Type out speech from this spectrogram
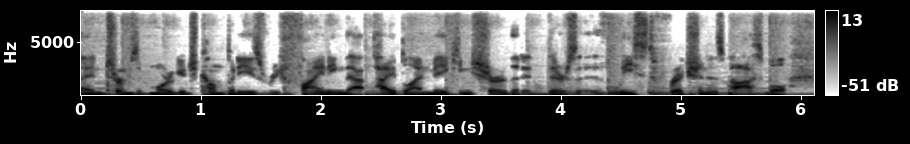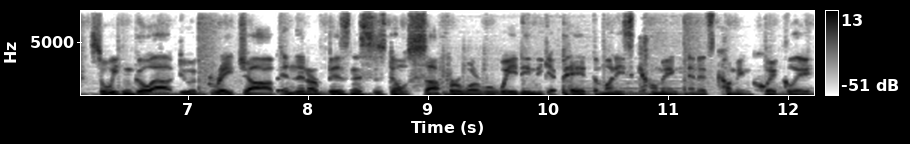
in terms of mortgage companies, refining that pipeline, making sure that it, there's as least friction as possible. So, we can go out, do a great job, and then our businesses don't suffer while we're waiting to get paid. The money's coming and it's coming quickly.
